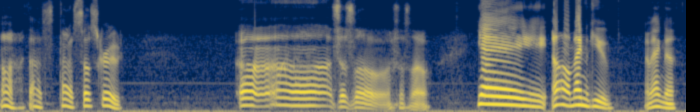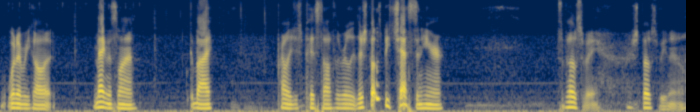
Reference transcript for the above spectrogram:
Oh, I thought I was, thought I was so screwed. Uh, so slow, so slow. Yay! Oh, Magma Cube. A Magma, whatever you call it. Magma Slime. Goodbye. Probably just pissed off the really... There's supposed to be chests in here. Supposed to be. There's supposed to be now.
